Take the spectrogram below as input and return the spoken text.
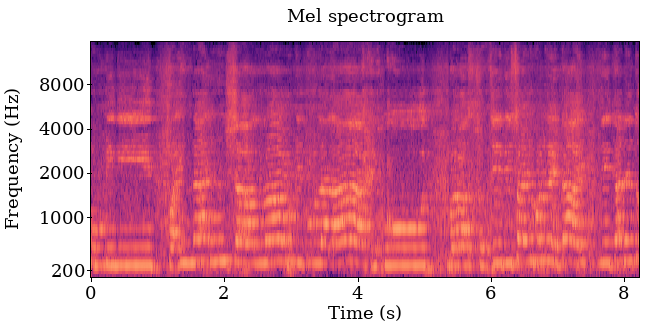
মুমিনিন, ওয়া ইন্না ইনশাআল্লাহ বিকুম লালাহিকুন বড় বিষয় হলো এটাই যে এখানে তো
